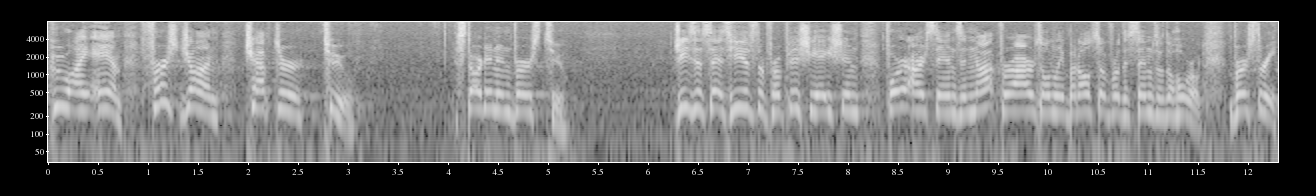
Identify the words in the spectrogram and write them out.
who I am. 1 John chapter 2, starting in verse 2. Jesus says he is the propitiation for our sins, and not for ours only, but also for the sins of the whole world. Verse 3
